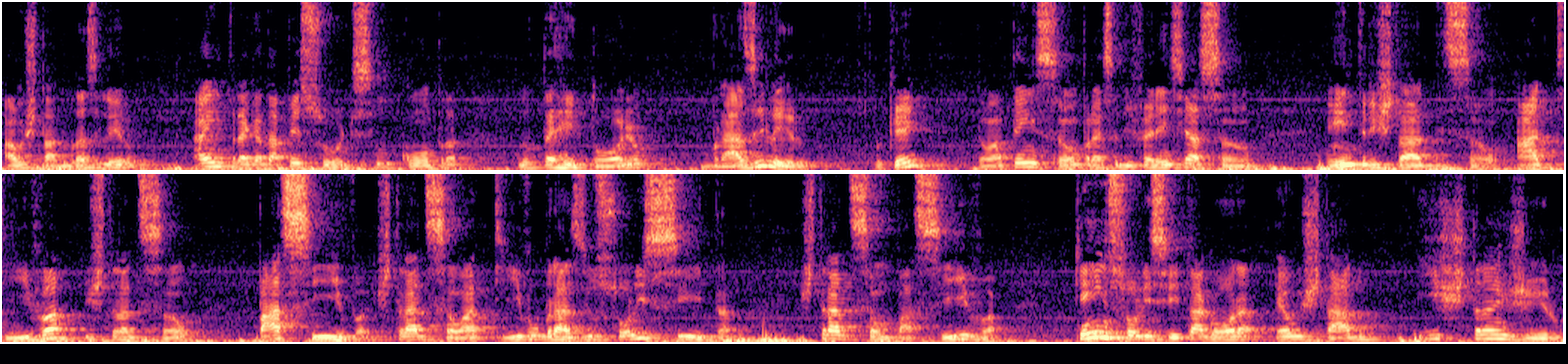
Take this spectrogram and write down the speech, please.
ao Estado brasileiro a entrega da pessoa que se encontra no território brasileiro, ok? Então, atenção para essa diferenciação entre extradição ativa e extradição passiva. Extradição ativa, o Brasil solicita. Extradição passiva, quem solicita agora é o Estado estrangeiro.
